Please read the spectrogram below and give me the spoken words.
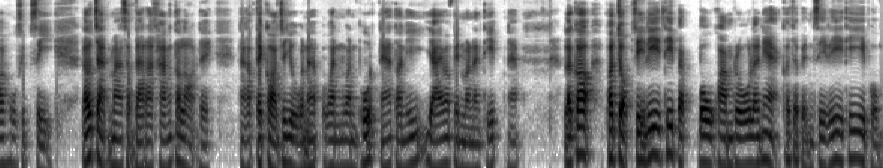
2564 แล้วจัดมาสัปดาห์ละครั้งตลอดเลยนะครับ แต่ก่อนจะอยู่วันวันวันพุธนะ ตอนนี้ย้ายมาเป็นวันอาทิตย์นะ แล้วก็พอจบซีรีส์ที่แบบปูความรู้แล้วเนี่ย ก็จะเป็นซีรีส์ที่ผม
